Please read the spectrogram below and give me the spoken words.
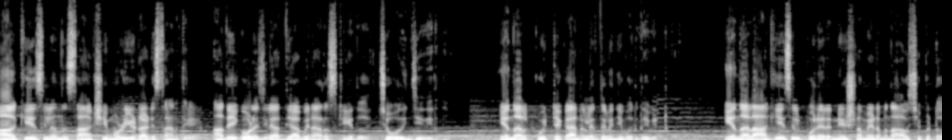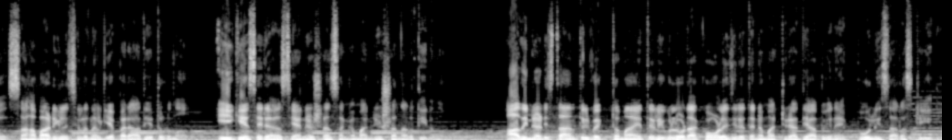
ആ കേസിൽ നിന്ന് സാക്ഷി മൊഴിയുടെ അടിസ്ഥാനത്തിൽ അതേ കോളേജിലെ അധ്യാപകനെ അറസ്റ്റ് ചെയ്ത് ചോദ്യം ചെയ്തിരുന്നു. എന്നാൽ കുറ്റക്കാരനെല്ലാം തെളിഞ്ഞ് വെറുതെ വിട്ടു. എന്നാൽ ആ കേസിൽ പുനരന്വേഷണം വേണമെന്ന് ആവശ്യപ്പെട്ട് സഹപാഠികൾ ചിലർ നൽകിയ പരാതിയെ തുടർന്ന് ഈ കേസ് രഹസ്യാന്വേഷണ സംഘം അന്വേഷണം നടത്തിയിരുന്നു. അതിന്റെ അടിസ്ഥാനത്തിൽ വ്യക്തമായ തെളിവുകളോട് ആ കോളേജിലെ തന്നെ മറ്റൊരു അധ്യാപകനെ പോലീസ് അറസ്റ്റ് ചെയ്തു.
